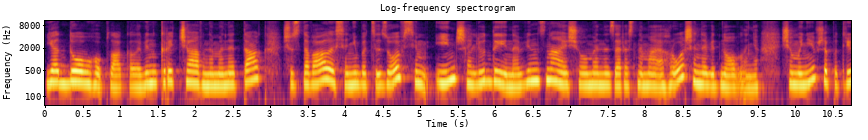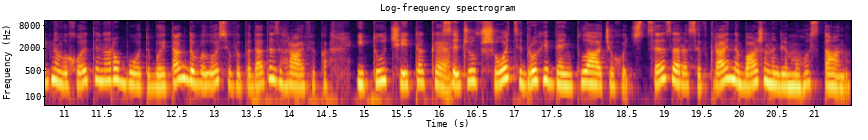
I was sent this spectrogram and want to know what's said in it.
Я довго плакала, він кричав на мене так, що здавалося, ніби це зовсім інша людина. Він знає, що у мене зараз немає грошей на відновлення, що мені вже потрібно виходити на роботу, бо і так довелося випадати з графіка. І тут ще й таке. Сиджу в шоці другий день, плачу, хоч це зараз і вкрай небажано для мого стану.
